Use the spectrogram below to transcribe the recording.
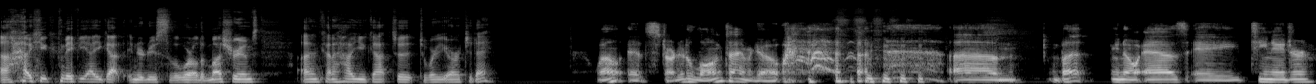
uh, how you maybe how you got introduced to the world of mushrooms, uh, and kind of how you got to, to where you are today. Well, it started a long time ago. um, but, you know, as a teenager,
